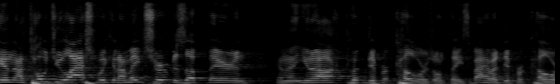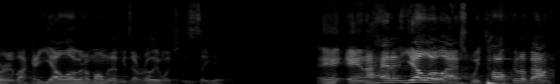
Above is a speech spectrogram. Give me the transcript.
and, and, I told you last week, and I made sure it was up there, and, and then, you know, I like putting different colors on things. If I have a different color, like a yellow in a moment, that means I really want you to see it. And, and I had it yellow last week, talking about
